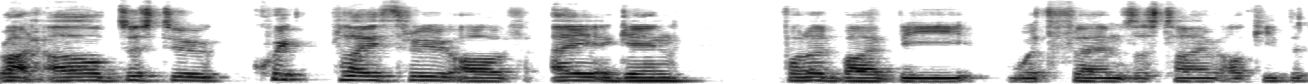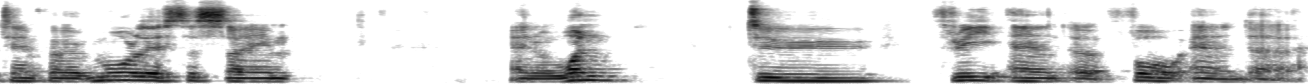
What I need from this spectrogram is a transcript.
Right, I'll just do a quick playthrough of A again, followed by B with flams this time. I'll keep the tempo more or less the same. And a one, two, three, and a four, and a.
